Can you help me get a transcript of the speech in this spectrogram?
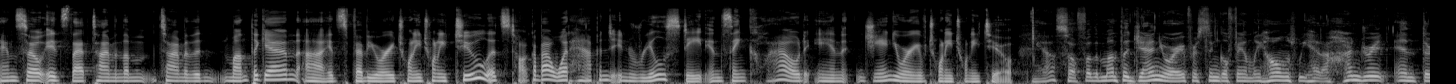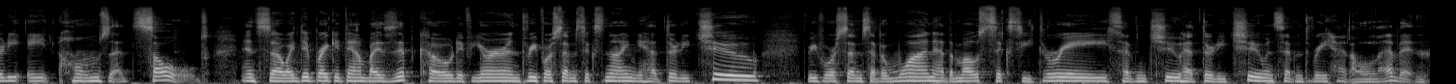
And so it's that time of the time of the month again. Uh, it's February 2022. Let's talk about what happened in real estate in St. Cloud in January of 2022. Yeah, so for the month of January for single family homes, we had 138 homes that sold. And so I did break it down by zip code. If you're in 34769, you had 32. 34771 had the most 63, 72 had 32 and 73 had 11.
